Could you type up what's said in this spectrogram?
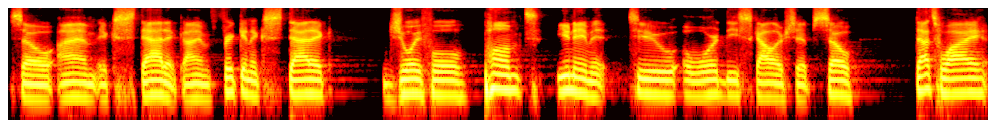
So I am ecstatic. I am freaking ecstatic, joyful, pumped, you name it, to award these scholarships. So that's why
